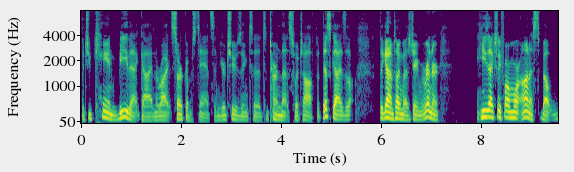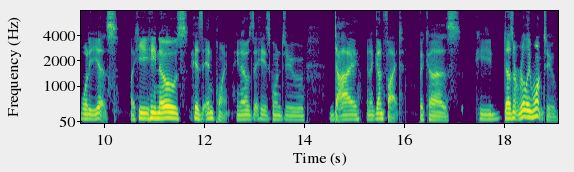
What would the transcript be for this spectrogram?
but you can be that guy in the right circumstance, and you're choosing to to turn that switch off. But this guy's the guy I'm talking about is Jeremy Renner. He's actually far more honest about what he is. Like he he knows his endpoint. He knows that he's going to die in a gunfight because he doesn't really want to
